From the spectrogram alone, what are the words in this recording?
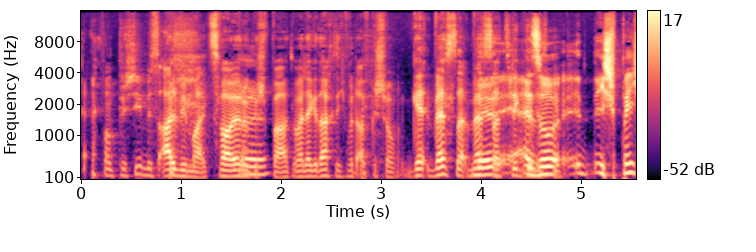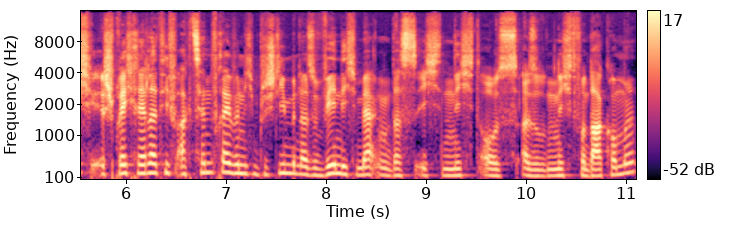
Von Pichim bis Albi mal 2 Euro Äh. gespart, weil er gedacht, ich wurde abgeschoben. Ge besser, besser Trick. also, gibt. ich spreche sprech relativ akzentfrei, wenn ich in Pristin bin. Also, wenig merken, dass ich nicht aus, also nicht von da komme.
